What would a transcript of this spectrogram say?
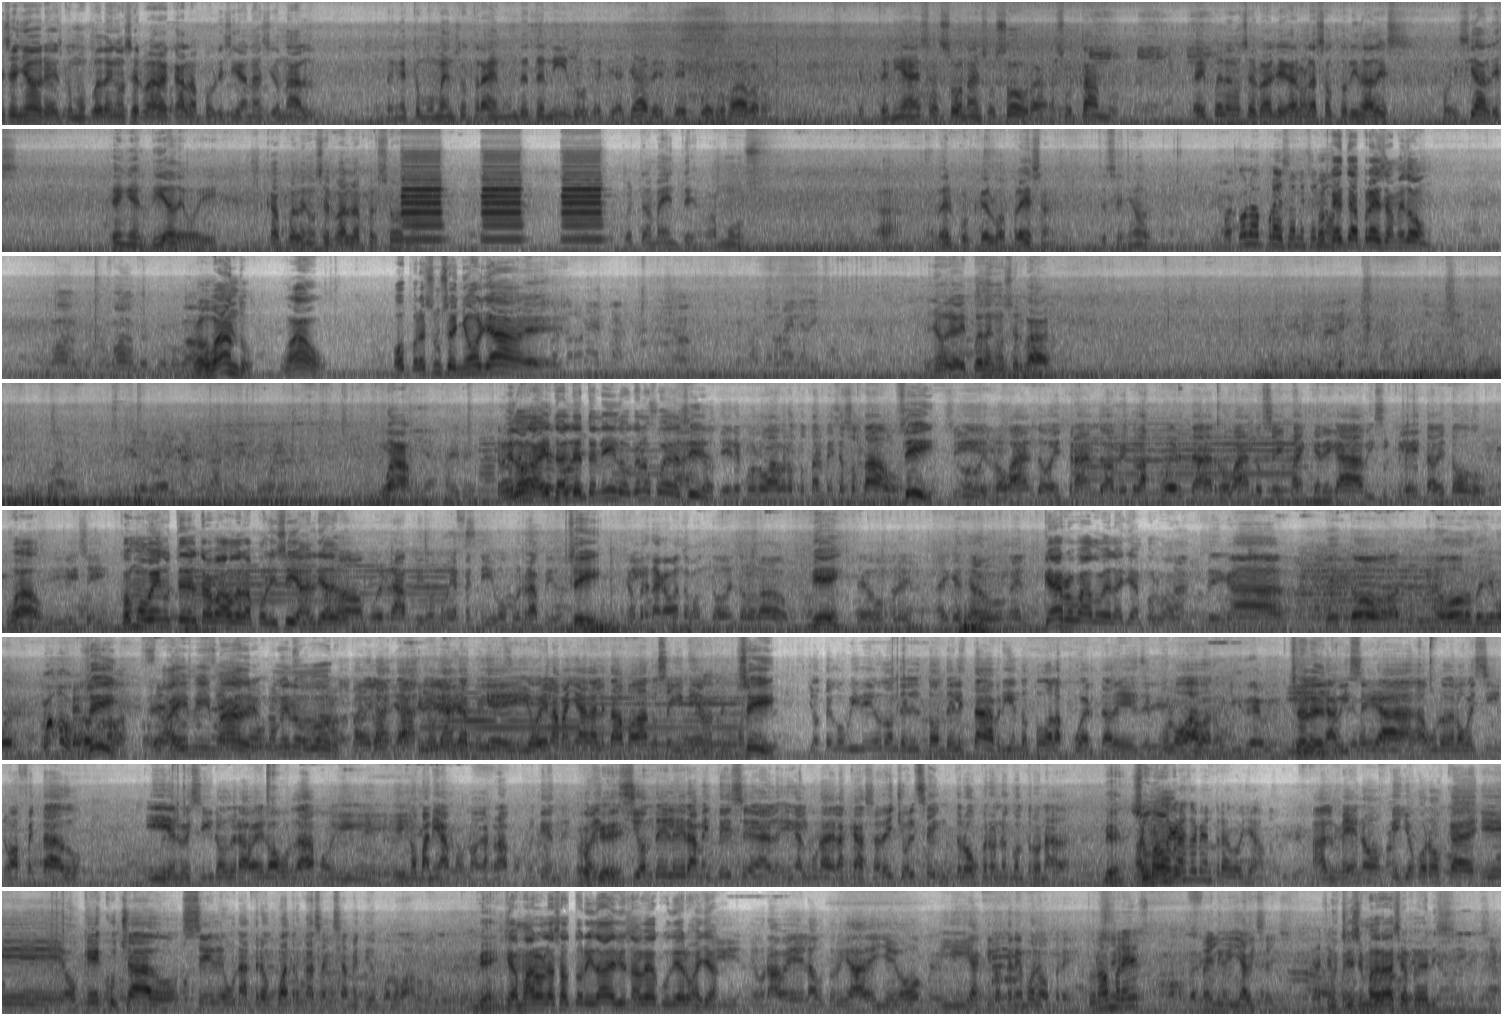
Señores, como pueden observar acá la Policía Nacional, donde en estos momentos traen un detenido desde allá, desde Pueblo Bávaro, que tenía esa zona en zozobra, azotando. ahí pueden observar, llegaron las autoridades policiales en el día de hoy. Acá pueden observar la persona. Supuestamente, vamos a, a ver por qué lo apresan, este señor. ¿Por qué lo apresa, mi señor? ¿Por qué te apresan, mi don? Robando. Wow. Oh, pero es un señor ya. eh. Señores, ahí pueden observar. Wow. Don, ahí está el detenido. ¿Qué nos puede decir? Tiene Polo Abro totalmente azotado. Sí. Sí, robando, entrando, abriendo las puertas, robándose tanque de gas, bicicleta, de todo. Wow. Sí, sí. ¿Cómo ven ustedes el trabajo de la policía en el día de No, hoy? muy rápido, muy efectivo, muy rápido. Sí. Este hombre está acabando con todo en todos lados. Bien. Este hombre, hay que hacer algo con él. ¿Qué ha robado él allá en Pueblo Bávaro? Tanque de todo. Hasta un inodoro te llevó. Sí. Ahí mi madre, un inodoro. No, él, anda, él anda a pie y hoy en la mañana le estábamos dando seguimiento. Sí. Yo tengo videos donde él, donde él está abriendo todas las puertas de, de Polo Ávaro. Y Excelente. le avisé a, a uno de los vecinos afectados y el vecino de una vez lo abordamos y, y lo maneamos, lo agarramos, ¿me entiendes? Pero. La intención de él era meterse en, alguna de las casas. De hecho, él se entró pero no encontró nada. Bien. ¿A ¿Su cuántas nombre? casas había entrado ya? Al menos que yo conozca eh, o que he escuchado, sé de unas tres o cuatro casas que se han metido por los agua. Bien. Llamaron las autoridades y de una sí. vez acudieron allá. Sí, de una vez la autoridad llegó y aquí lo tenemos el hombre. ¿Tu nombre es? Félix Villavicencio. Muchísimas gracias, Félix. Sí, sí.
